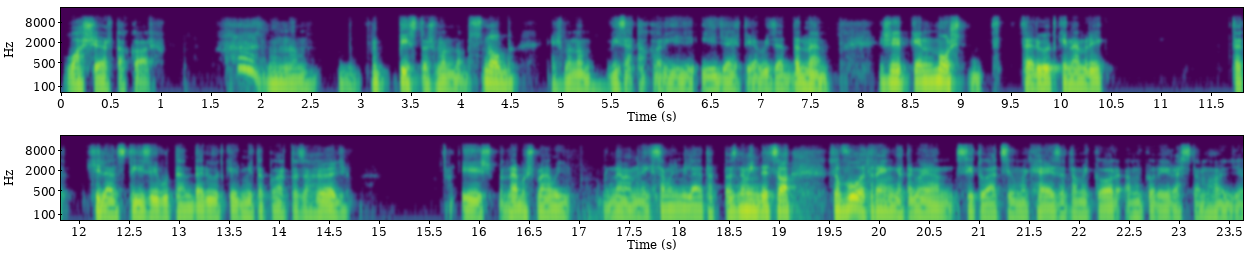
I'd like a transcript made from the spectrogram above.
washert akar. Hát mondom, biztos mondom, snob, és mondom, vizet akar, így, így ejti a vizet, de nem. És egyébként most terült ki nemrég, tehát 9-10 év után derült ki, hogy mit akart az a hölgy, és de most már úgy nem emlékszem, hogy mi lehetett az, de mindegy. Szóval, szóval volt rengeteg olyan szituáció, meg helyzet, amikor, amikor éreztem, hogy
